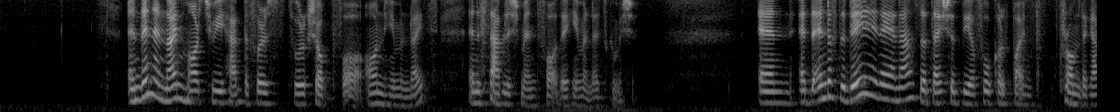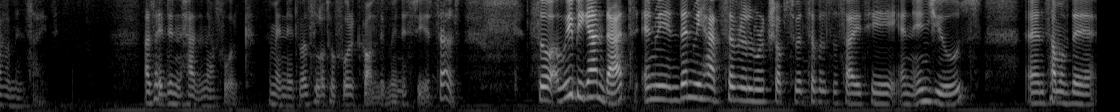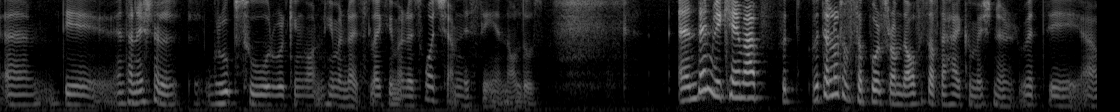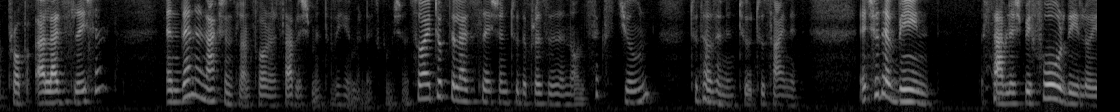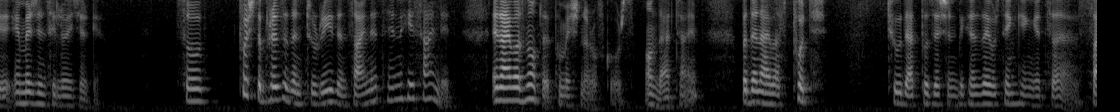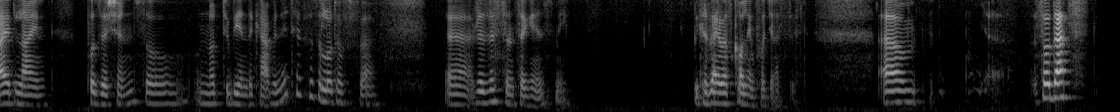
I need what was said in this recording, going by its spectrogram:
And then in 9 March, we had the first workshop for, on human rights an establishment for the Human Rights Commission. And at the end of the day, they announced that I should be a focal point from the government side, as I didn't have enough work. I mean, it was a lot of work on the ministry itself. So uh, we began that, and, we, and then we had several workshops with civil society and NGOs, and some of the um, the international groups who were working on human rights, like Human Rights Watch, Amnesty, and all those. And then we came up with, with a lot of support from the Office of the High Commissioner with the uh, prop, uh, legislation and then an action plan for establishment of a Human Rights Commission. So I took the legislation to the President on 6th June 2002 to sign it. It should have been established before the emergency loya jirga. So pushed the president to read and sign it, and he signed it. And I was not a commissioner, of course, on that time, but then I was put to that position because they were thinking it's a sideline position, so not to be in the cabinet. It was a lot of uh, uh, resistance against me because I was calling for justice. Um, so that's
